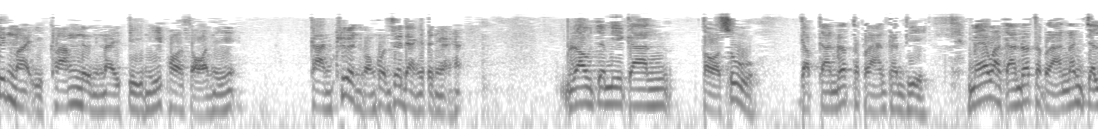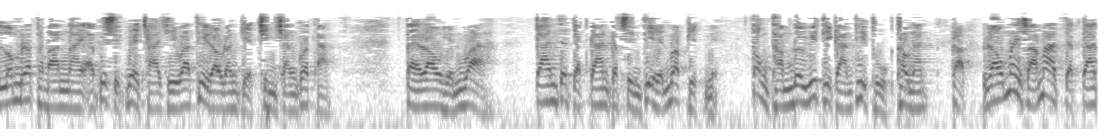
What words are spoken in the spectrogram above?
ขึ้นมาอีกครั้งหนึ่งในปีนี้พศนี้ การเคลื่อนของคนเสื้อแดงจะเป็นยังไงฮะเราจะมีการต่อสู้กับการรัฐประหารทันที แม้ว่าการรัฐประหารนั้นจะล้มรัฐบาลนายอภิสิทธิ์เวชชาชีวะที่เรารังเกียจชิงชังก็ตามแต่เราเห็นว่าการจะจัดการกับสิ่งที่เห็นว่าผิดเนี่ยต้องทำด้วยวิธีการที่ถูกเท่านั้นครับเราไม่สามารถจัดการ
